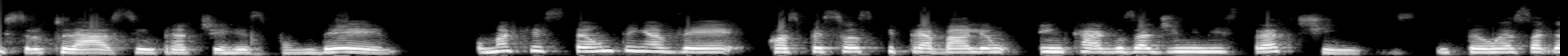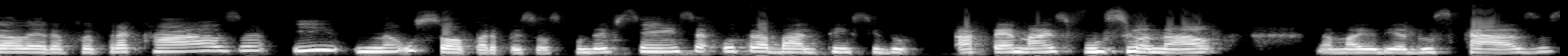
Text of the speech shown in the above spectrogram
estruturar assim para te responder, uma questão tem a ver com as pessoas que trabalham em cargos administrativos. Então, essa galera foi para casa e não só para pessoas com deficiência, o trabalho tem sido até mais funcional, na maioria dos casos,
